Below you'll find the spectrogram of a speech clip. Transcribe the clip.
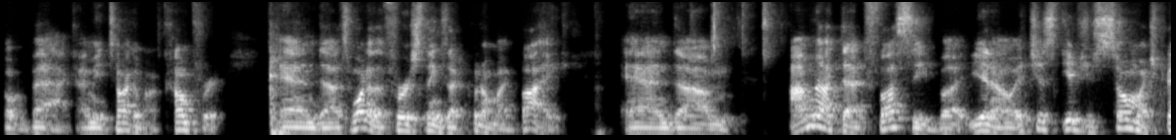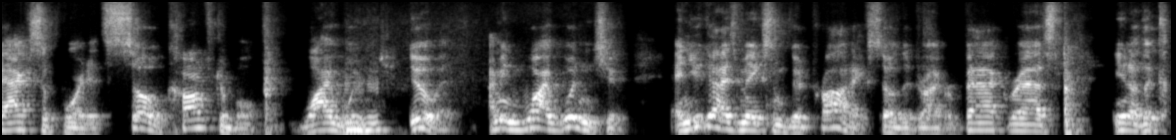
going back. I mean, talk about comfort. And uh, it's one of the first things I put on my bike. And um, I'm not that fussy, but you know, it just gives you so much back support. It's so comfortable. Why wouldn't mm-hmm. you do it? I mean, why wouldn't you? And you guys make some good products. So the driver backrest, you know, the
